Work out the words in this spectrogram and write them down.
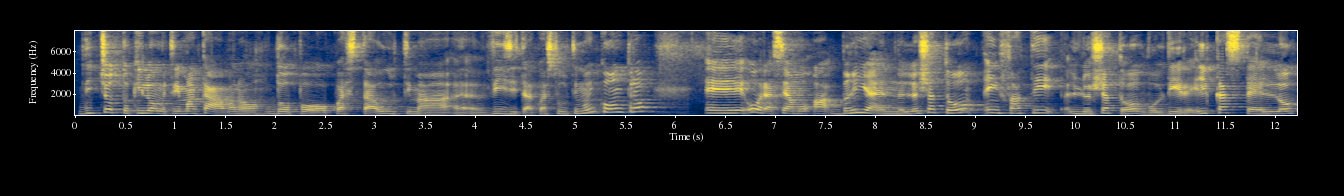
18 km mancavano dopo questa ultima eh, visita, quest'ultimo incontro e ora siamo a Brienne-le-Château e infatti le Château vuol dire il castello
